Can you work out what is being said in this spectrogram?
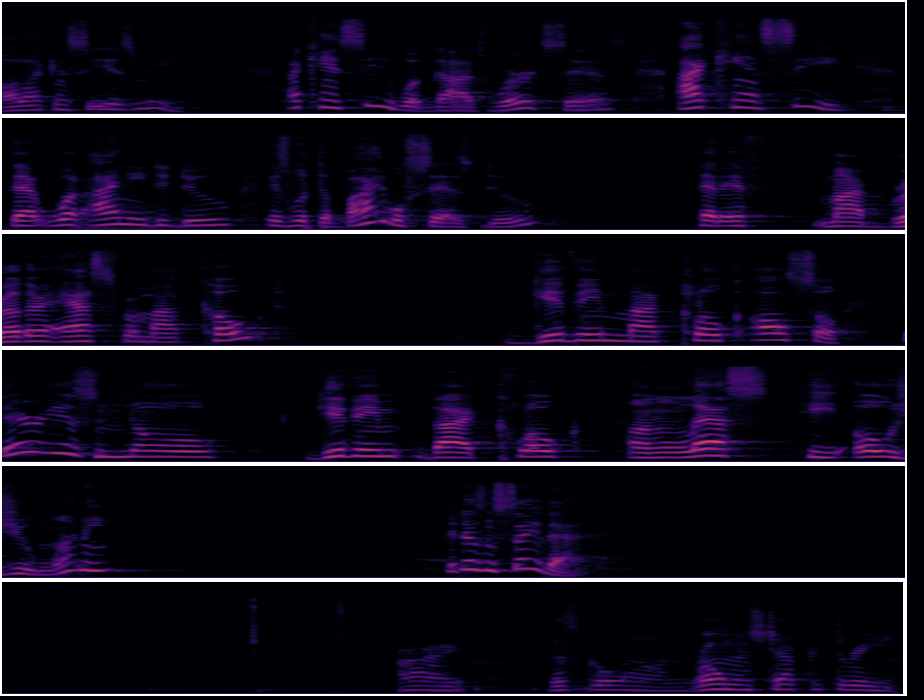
All I can see is me. I can't see what God's word says. I can't see that what I need to do is what the Bible says do. That if my brother asks for my coat, give him my cloak also. There is no give him thy cloak unless he owes you money. It doesn't say that. All right, let's go on. Romans chapter 3.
